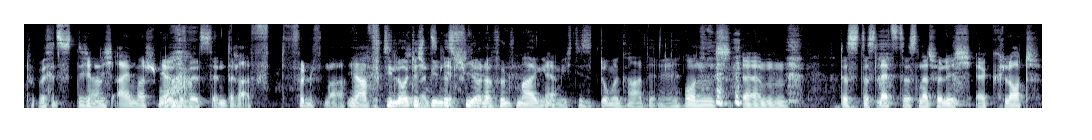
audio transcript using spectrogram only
Du willst den Ja. nicht einmal spielen, Ja. du willst den drei, fünfmal. Ja, die Leute spielen das vier oder fünfmal gegen Ja. mich, diese dumme Karte, ey. Und ähm, das, das letzte ist natürlich äh, Clot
